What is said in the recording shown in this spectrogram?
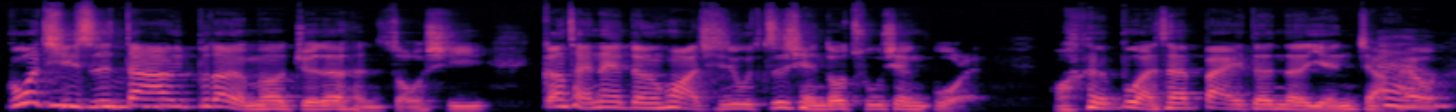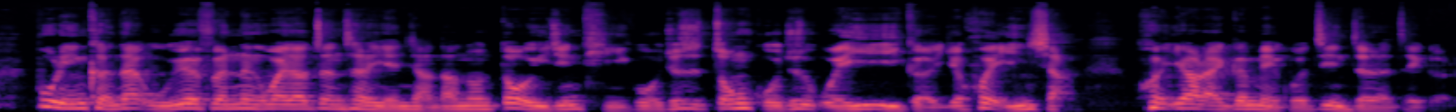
不过，其实大家不知道有没有觉得很熟悉？刚才那段话，其实我之前都出现过嘞。不管是在拜登的演讲，还有布林肯在五月份那个外交政策的演讲当中，都已经提过，就是中国就是唯一一个也会影响、会要来跟美国竞争的这个人。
